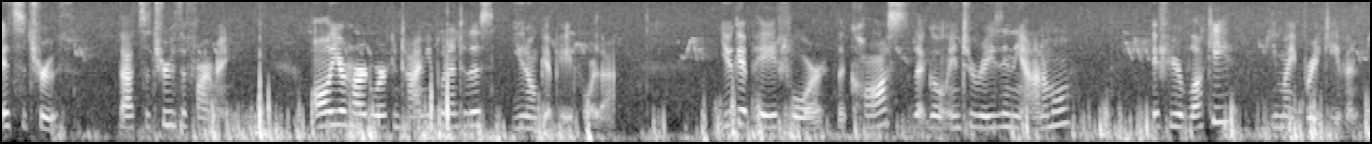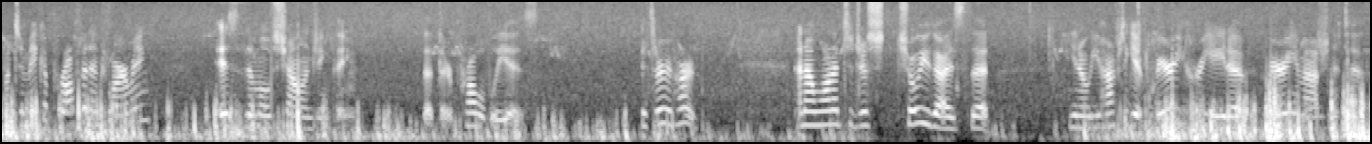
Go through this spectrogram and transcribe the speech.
It's the truth. That's the truth of farming. All your hard work and time you put into this, you don't get paid for that. You get paid for the costs that go into raising the animal. If you're lucky, you might break even. But to make a profit in farming is the most challenging thing that there probably is. It's very hard. And I wanted to just show you guys that, you know, you have to get very creative, very imaginative,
